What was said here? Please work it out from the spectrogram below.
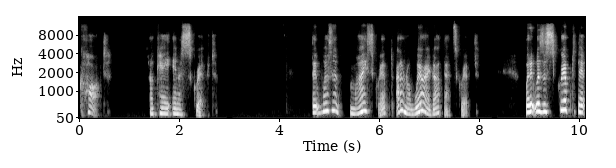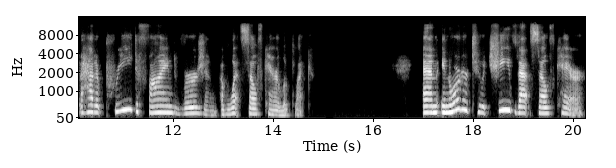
caught, okay, in a script that wasn't my script. I don't know where I got that script, but it was a script that had a predefined version of what self care looked like. And in order to achieve that self care,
